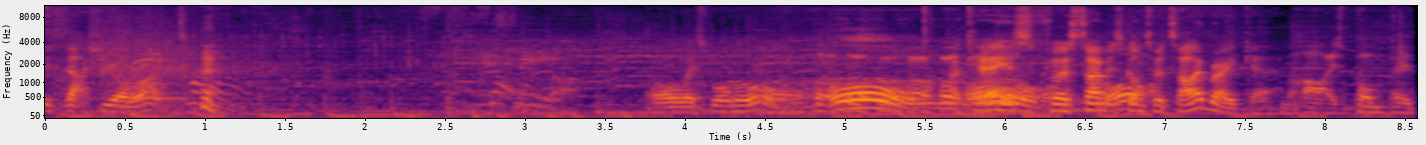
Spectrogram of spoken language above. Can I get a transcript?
this is actually alright. Oh, it's one all. Oh, Okay, it's the oh, first time it's gone to a tiebreaker. My heart is pumping.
